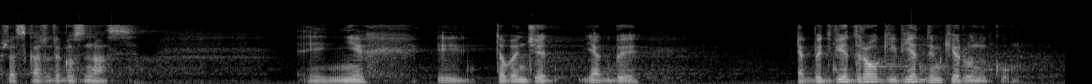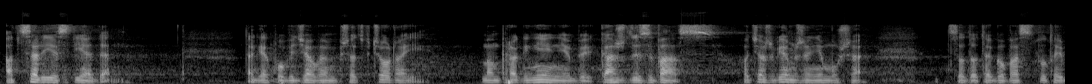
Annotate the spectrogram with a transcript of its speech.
przez każdego z nas. Y, Niech y, to będzie jakby, jakby dwie drogi w jednym kierunku, a cel jest jeden. Tak jak powiedziałem przedwczoraj, mam pragnienie, by każdy z Was, chociaż wiem, że nie muszę co do tego Was tutaj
